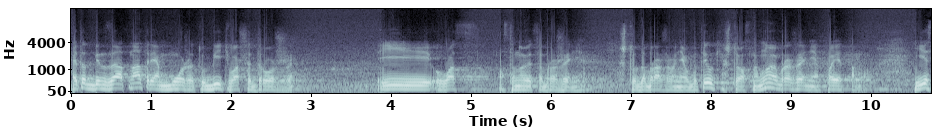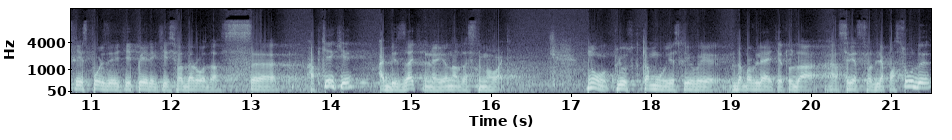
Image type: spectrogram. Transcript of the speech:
этот бензоат натрия может убить ваши дрожжи. И у вас остановится брожение. Что дображивание в бутылке, что основное брожение. Поэтому, если используете перекись водорода с э, аптеки, обязательно ее надо смывать. Ну, плюс к тому, если вы добавляете туда а, средства для посуды,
